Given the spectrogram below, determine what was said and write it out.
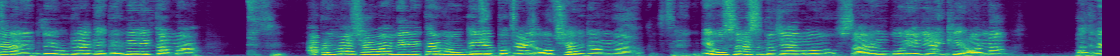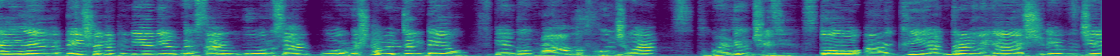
જાય, તો એવું લાગે કે અમેરિકામાં આપણી ભાષામાં અમેરિકા ન ગયે પણ અક્ષર ગામમાં એવું સરસ મજાનો સારંગપુર એની આખી રોનક બદલાઈ ગઈ અને દેશ અને દુનિયાની અંદર સારંગપુર સારંગપુર વિષ્ણુરંજન દેવ, એનું નામ ગુંજવા માંડ્યું છે. તો આખી યાત્રાનો યશ એવું જે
